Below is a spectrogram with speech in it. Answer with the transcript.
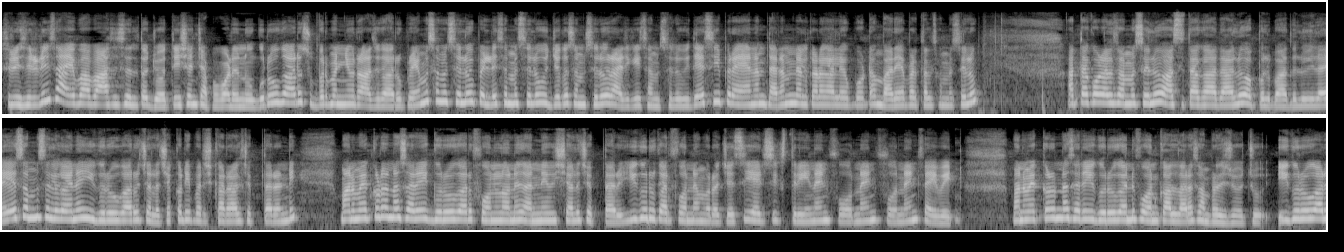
శ్రీ షిరిడి సాయిబాబా ఆశీస్సులతో జ్యోతిషం చెప్పబడను. గురువు గారు సుబ్రహ్మణ్యం రాజు గారు ప్రేమ సమస్యలు పెళ్ళి సమస్యలు ఉద్యోగ సమస్యలు రాజకీయ సమస్యలు విదేశీ ప్రయాణం ధనం నిలకడగలేకపోవటం భార్యాభర్తల సమస్యలు అత్తకోడల సమస్యలు అసితగాదాలు అప్పుల బాధలు ఇలా ఏ సమస్యలుగైనా ఈ గురువు గారు చాలా చక్కటి పరిష్కారాలు చెప్తారండి. మనం ఎక్కడున్నా సరే ఈ గురువు గారు ఫోన్లోనే అన్ని విషయాలు చెప్తారు. ఈ గురువు గారి ఫోన్ నెంబర్ వచ్చేసి eight six three nine four nine four nine five eight. మనం ఎక్కడున్నా సరే ఈ గురువు గారిని ఫోన్ కాల్ ద్వారా సంప్రదించవచ్చు. ఈ గురువుగారు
